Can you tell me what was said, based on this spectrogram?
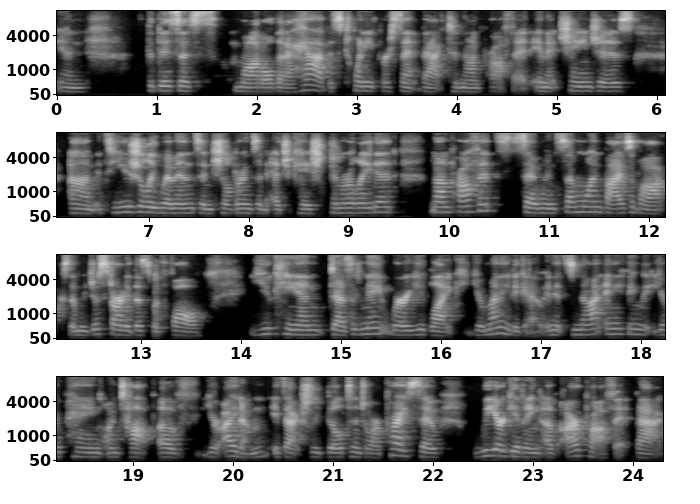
in the business model that I have is 20% back to nonprofit and it changes um, it's usually women's and children's and education related nonprofits. So when someone buys a box, and we just started this with fall, you can designate where you'd like your money to go. And it's not anything that you're paying on top of your item, it's actually built into our price. So we are giving of our profit back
